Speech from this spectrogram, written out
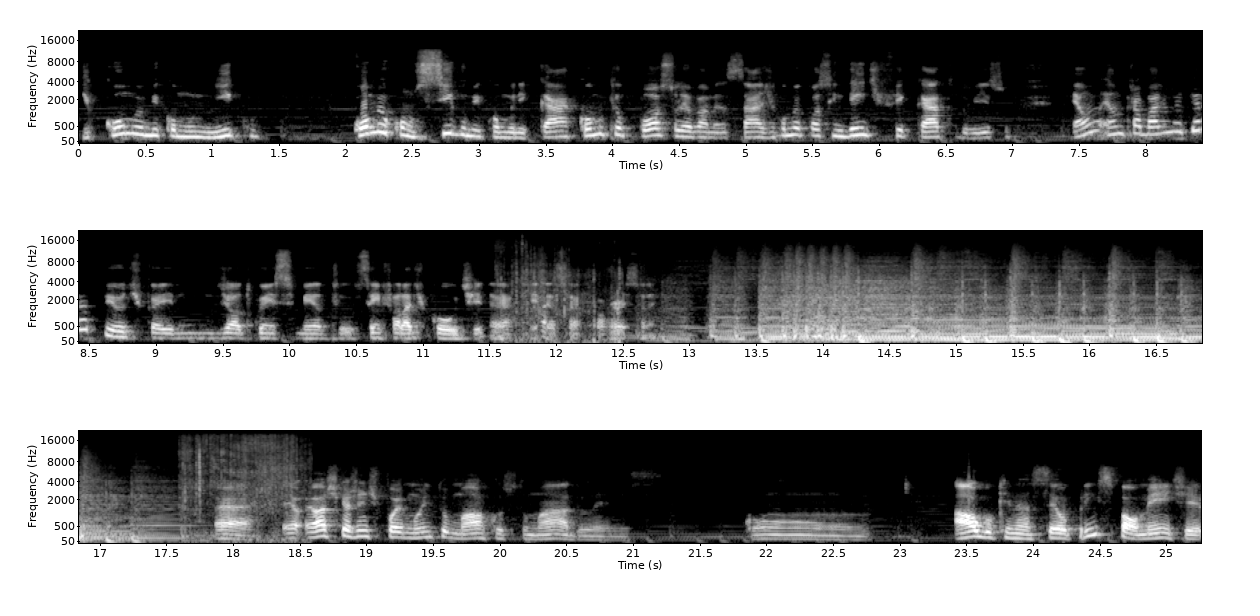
de como eu me comunico, como eu consigo me comunicar, como que eu posso levar mensagem, como eu posso identificar tudo isso. É um, é um trabalho meio terapêutico aí de autoconhecimento, sem falar de coach, né, aqui nessa conversa, né? É, eu, eu acho que a gente foi muito mal acostumado, Lemes, com algo que nasceu principalmente,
